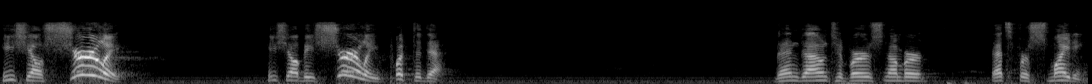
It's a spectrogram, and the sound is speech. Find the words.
he shall surely, he shall be surely put to death. Then down to verse number, that's for smiting.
